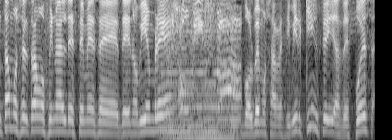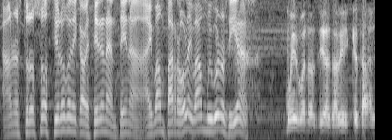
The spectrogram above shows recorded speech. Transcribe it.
Afrontamos el tramo final de este mes de, noviembre. Volvemos a recibir 15 días después a nuestro sociólogo de cabecera en antena, a Iván Parro. Hola Iván, muy buenos días. Muy buenos días, David, ¿qué tal?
